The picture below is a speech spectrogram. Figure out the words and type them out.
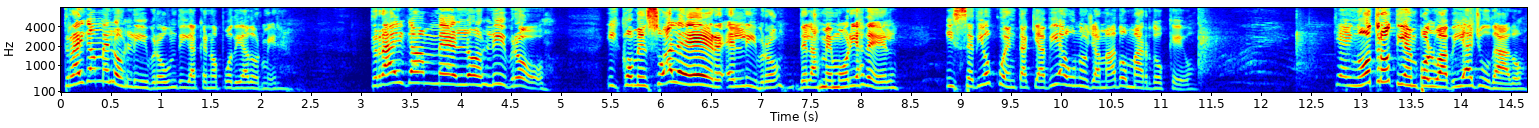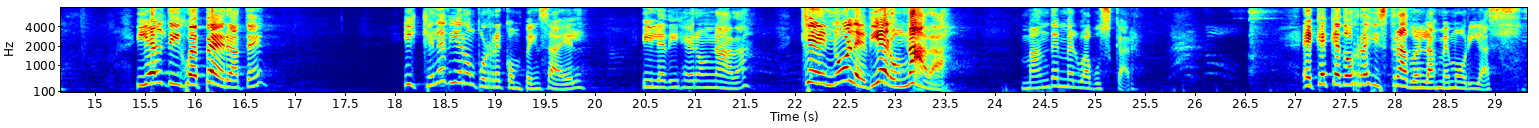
Tráigame los libros un día que no podía dormir. Tráigame los libros. Y comenzó a leer el libro de las memorias de él y se dio cuenta que había uno llamado Mardoqueo, que en otro tiempo lo había ayudado. Y él dijo, espérate. ¿Y qué le dieron por recompensa a él? Y le dijeron nada. Que no le dieron nada. Mándenmelo a buscar. Es que quedó registrado en las memorias.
